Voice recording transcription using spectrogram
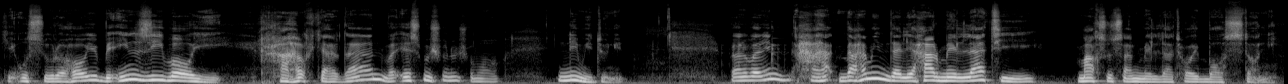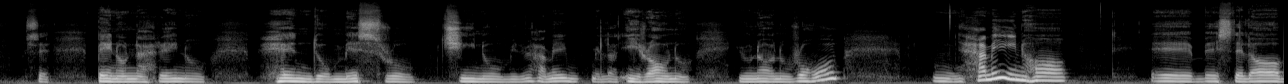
که اسطوره های به این زیبایی خلق کردن و اسمشون رو شما نمی‌دونید. بنابراین به همین دلیل هر ملتی مخصوصا ملت های باستانی مثل بین النهرین و هند و مصر و چین و همه ملت ایران و یونان و روم همه اینها به اصطلاح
